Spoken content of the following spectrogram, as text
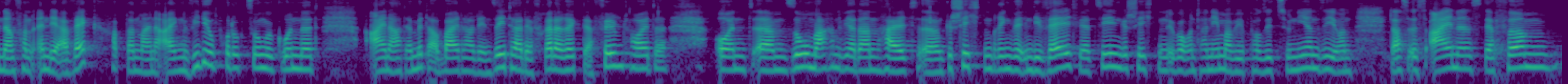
Bin dann von NDR weg, habe dann meine eigene Videoproduktion gegründet. Einer der Mitarbeiter, den ihr, der Frederik, der filmt heute. Und ähm, so machen wir dann halt äh, Geschichten, bringen wir in die Welt. Wir erzählen Geschichten über Unternehmer, wir positionieren sie. Und das ist eines der Firmen.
